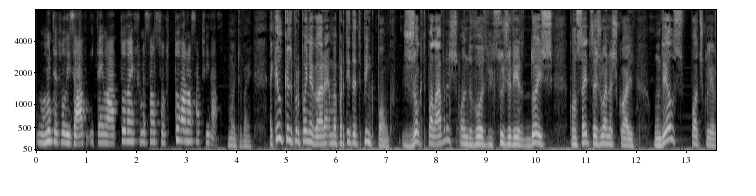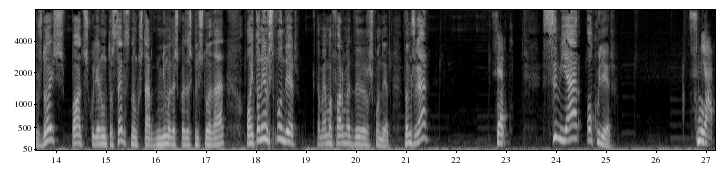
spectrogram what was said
muito atualizado e tem lá toda a informação sobre toda a nossa atividade. Muito bem. Aquilo que lhe proponho agora é uma partida de ping-pong, jogo de palavras, onde vou-lhe sugerir dois conceitos. A Joana escolhe um deles, pode escolher os dois, pode escolher um terceiro, se não gostar de nenhuma das coisas que lhe estou a dar, ou então nem responder, que também é uma forma de responder. Vamos jogar? Certo. Semear ou colher? Semear.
